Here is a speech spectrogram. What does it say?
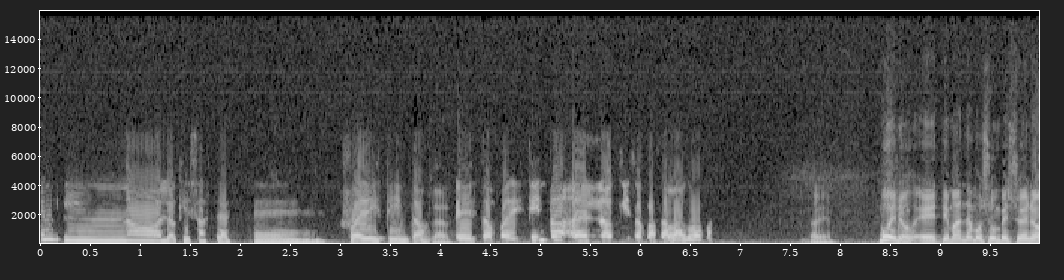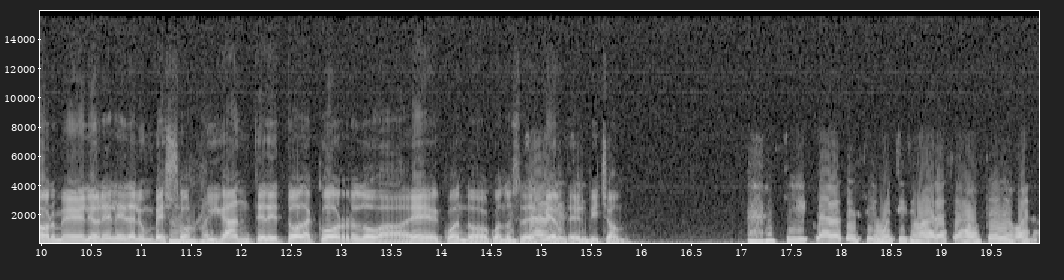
mm, no lo quiso hacer. Eh, fue distinto. Claro. Esto fue distinto. Él no quiso pasar la gorra. Está bien. Bueno, eh, te mandamos un beso enorme, Leonel, y dale un beso Ujú. gigante de toda Córdoba, eh, cuando, cuando se Claro despierte el pichón. sí, claro que sí. Muchísimas gracias a ustedes. Bueno,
